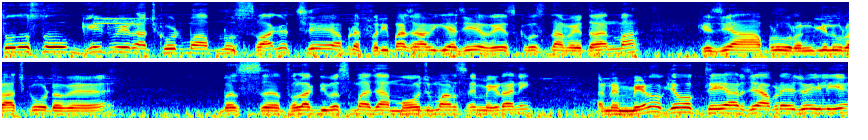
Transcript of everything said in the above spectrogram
તો દોસ્તો, ગેટવે રાજકોટમાં આપનું સ્વાગત છે. આપણે ફરી પાછા આવી ગયા છીએ રેસ કોર્સના મેદાનમાં, કે જ્યાં આપણું રંગીલું રાજકોટ હવે બસ થોડાક દિવસમાં જ્યાં મોજ માણશે મેળાની. અને મેળો કેવો તૈયાર છે આપણે જોઈ લઈએ.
